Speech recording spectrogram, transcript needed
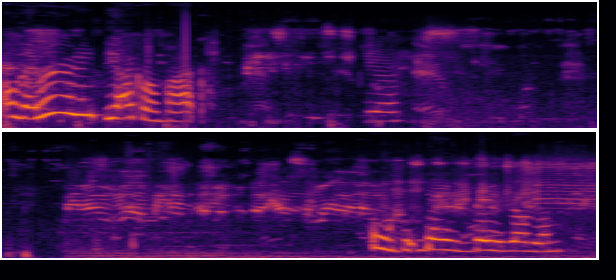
Oh, they re-released the icon pack. Yeah. Oh, th- they they log in.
